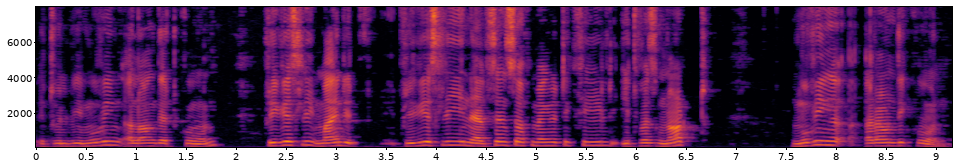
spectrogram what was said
It will be moving along that cone. Previously mind it previously in absence of magnetic field it was not moving around the cone.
